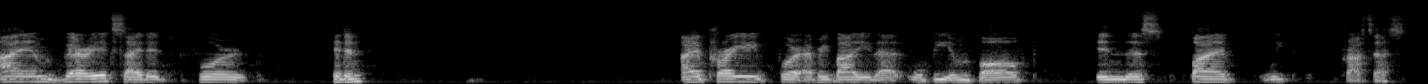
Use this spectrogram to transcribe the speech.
I am very excited for Hidden. I pray for everybody that will be involved in this five week process.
